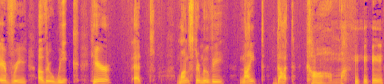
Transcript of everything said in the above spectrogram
every other week here at monstermovienight.com.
